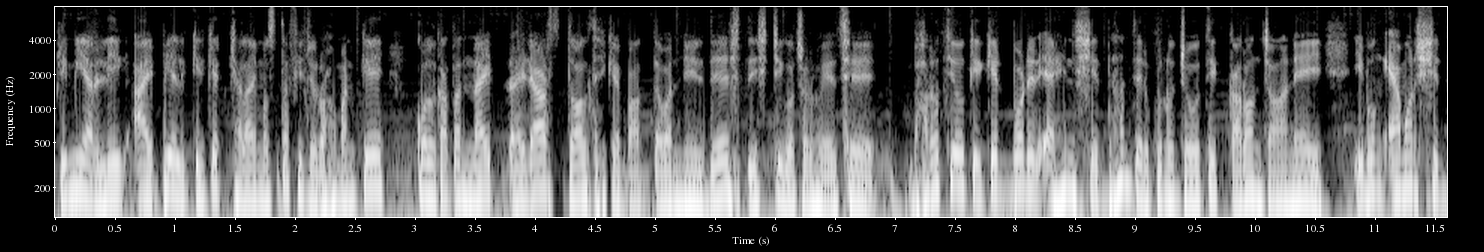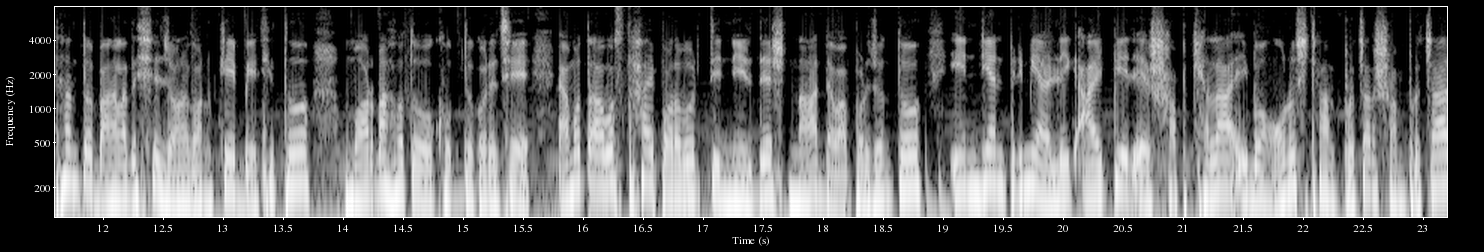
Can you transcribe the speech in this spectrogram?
premier league IPL cricket খেলায় মোস্তাফিজুর রহমানকে কলকাতা নাইট রাইডার্স দল থেকে বাদ দেওয়ার নির্দেশ দৃষ্টিগোচর হয়েছে। ভারতীয় ক্রিকেট বোর্ডের এহেন সিদ্ধান্তের কোনো যৌক্তিক কারণ জানা নেই এবং এমন সিদ্ধান্ত বাংলাদেশের জনগণকে ব্যথিত, মর্মাহত ও ক্ষুব্ধ করেছে। এমতো অবস্থায় পরবর্তী নির্দেশ না দেওয়া পর্যন্ত ইন্ডিয়ান প্রিমিয়ার লিগ আইপিএল এর সব খেলা এবং অনুষ্ঠান প্রচার সম্প্রচার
